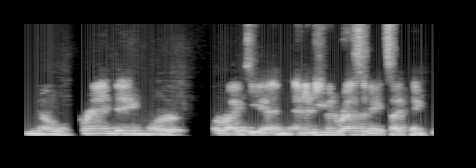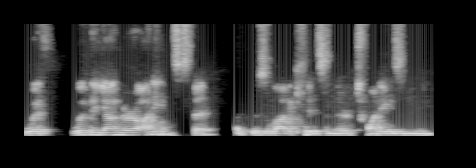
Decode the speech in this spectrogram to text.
you know branding or or idea, and and it even resonates I think with with a younger audience that like, there's a lot of kids in their 20s and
